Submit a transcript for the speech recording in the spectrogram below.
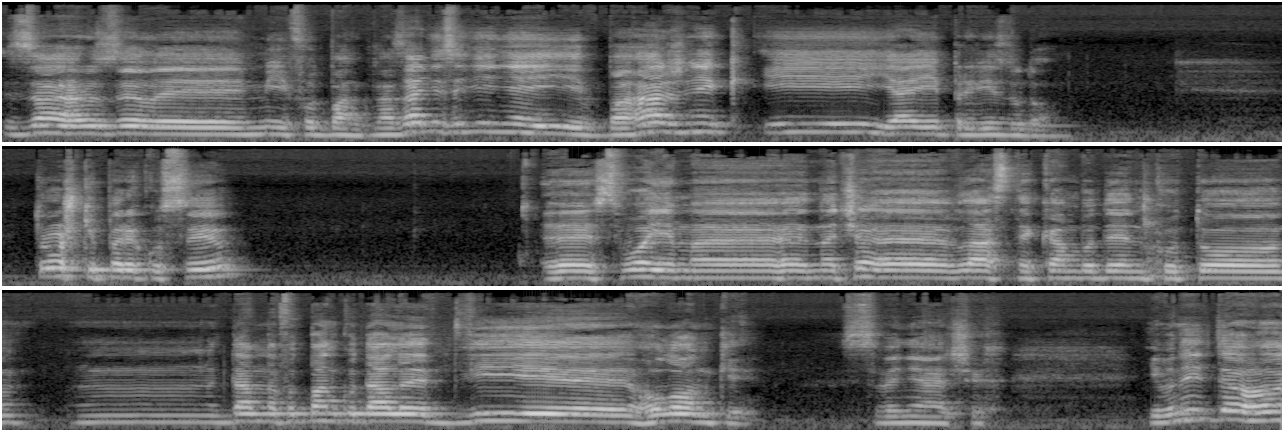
загрузили мій фудбанк на заднє сидіння, її в багажник, і я її привіз додому. Трошки перекусив е, своїм е, е, власникам будинку, то там на фудбанку дали дві голонки свинячих. І вони того,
